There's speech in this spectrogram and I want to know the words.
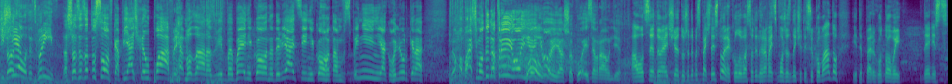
І Що? ще один згорів. Та що це за тусовка? П'ять хелпа прямо зараз від ББ, нікого на дев'ятці, нікого там в спині, ніякого люркера. Ну, побачимо, один на три. Ой-ой-ой, я шокуюся в раунді. А оце, до речі, дуже небезпечна історія, коли у вас один гравець може знищити всю команду, і тепер готовий Деніс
